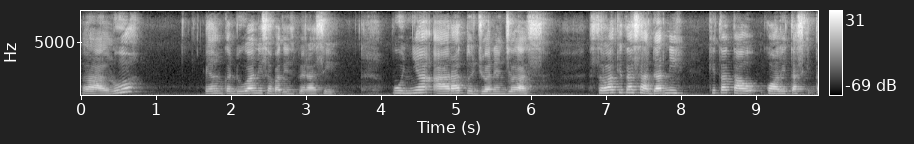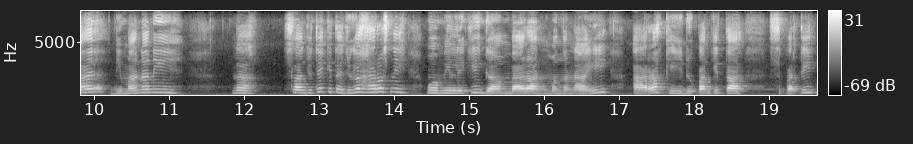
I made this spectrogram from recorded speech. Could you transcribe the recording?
Lalu, yang kedua nih sobat inspirasi, punya arah tujuan yang jelas. Setelah kita sadar nih, kita tahu kualitas kita di mana nih. Nah, selanjutnya kita juga harus nih memiliki gambaran mengenai arah kehidupan kita seperti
